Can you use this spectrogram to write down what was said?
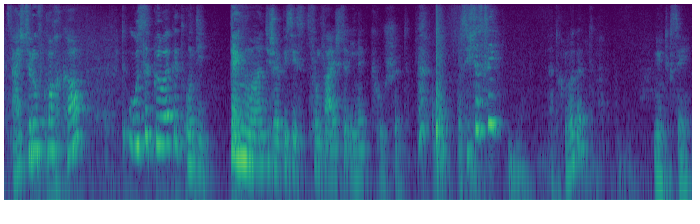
das Fenster aufgemacht, rausgeschaut und in dem Moment ist etwas vom Fenster reingekuschelt. Was war das? Er hat geschaut, nichts gesehen.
